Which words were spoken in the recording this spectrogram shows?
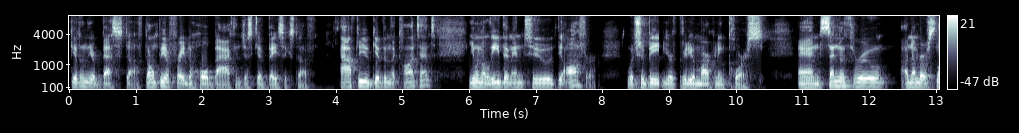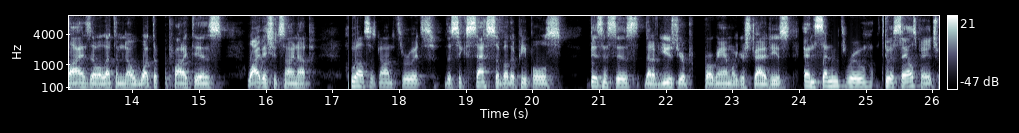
Give them your best stuff. Don't be afraid to hold back and just give basic stuff. After you give them the content, you want to lead them into the offer, which should be your video marketing course, and send them through a number of slides that will let them know what the product is, why they should sign up, who else has gone through it, the success of other people's businesses that have used your program or your strategies, and send them through to a sales page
